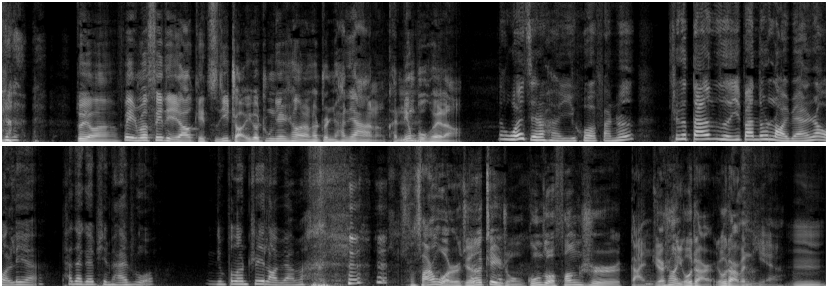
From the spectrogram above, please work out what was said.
商。对吧？为什么非得要给自己找一个中间商让他赚差价呢？肯定不会的。那我也觉得很疑惑，反正这个单子一般都是老袁让我列，他在给品牌主，你不能质疑老袁吗？反正我是觉得这种工作方式感觉上有点有点问题。嗯，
